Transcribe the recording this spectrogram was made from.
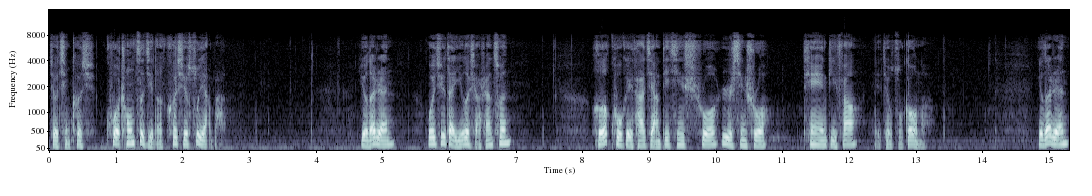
就请科学扩充自己的科学素养吧。有的人蜗居在一个小山村，何苦给他讲地心说、日心说？天圆地方也就足够了。有的人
